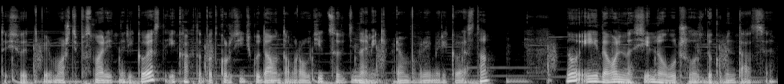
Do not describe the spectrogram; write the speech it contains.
то есть вы теперь можете посмотреть на request и как-то подкрутить, куда он там route ится в динамике прямо во время request а. Ну и довольно сильно улучшилась документация.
